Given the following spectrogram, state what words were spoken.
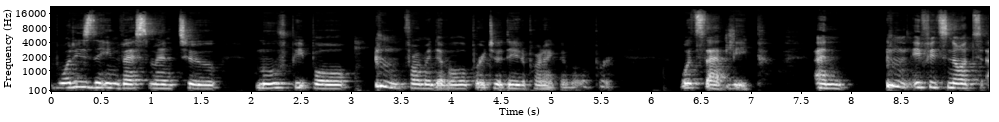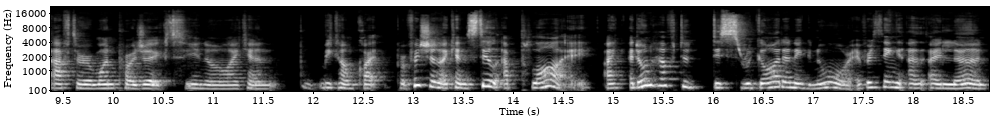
What is the investment to move people from a developer to a data product developer? What's that leap? And if it's not after one project, you know, I can become quite proficient, I can still apply. I, I don't have to disregard and ignore everything I, I learned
